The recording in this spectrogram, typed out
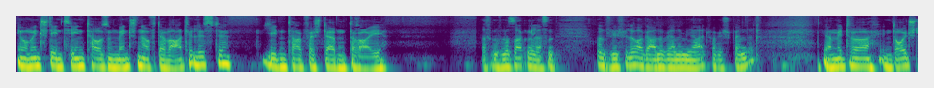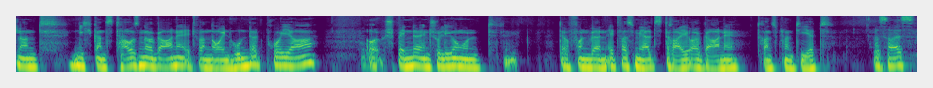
Im Moment stehen 10.000 Menschen auf der Warteliste. Jeden Tag versterben drei. Das muss man sacken lassen. Und wie viele Organe werden im Jahr etwa gespendet? Wir haben etwa in Deutschland nicht ganz 1000 Organe, etwa 900 pro Jahr. Oh, Spender, Entschuldigung, und Davon werden etwas mehr als drei Organe transplantiert. Das heißt,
